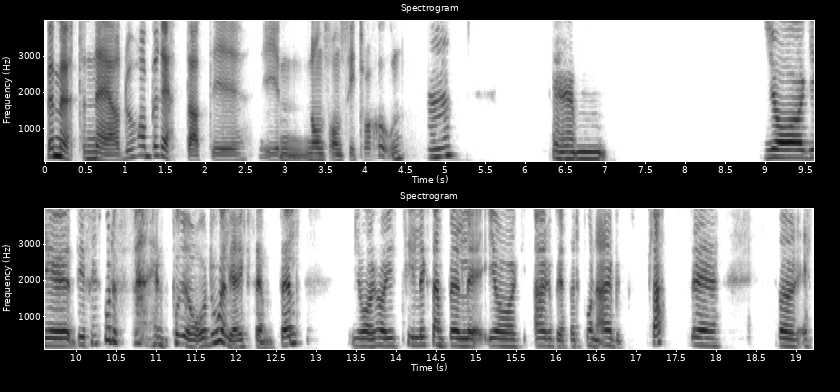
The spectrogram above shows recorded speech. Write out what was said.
bemött när du har berättat i, i någon sån situation? Mm. Um, jag, eh, det finns både bra och dåliga exempel. Jag har ju till exempel, jag arbetade på en arbetsplats eh, för ett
